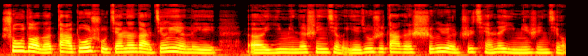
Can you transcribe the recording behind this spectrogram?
收到的大多数加拿大经验类呃移民的申请，也就是大概十个月之前的移民申请。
